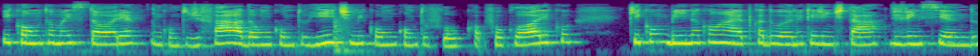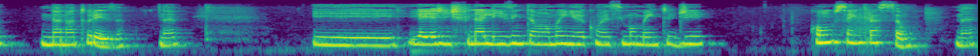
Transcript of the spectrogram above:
e conta uma história, um conto de fada, um conto rítmico, um conto folclórico que combina com a época do ano que a gente está vivenciando na natureza, né? E, e aí a gente finaliza então amanhã com esse momento de concentração, né?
